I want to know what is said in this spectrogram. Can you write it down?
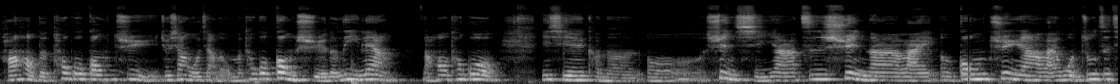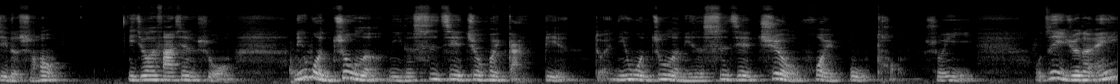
好好的透过工具，就像我讲的，我们透过共学的力量，然后透过一些可能呃讯息呀、资讯啊，来呃工具啊，来稳住自己的时候，你就会发现说，你稳住了，你的世界就会改变。对，你稳住了，你的世界就会不同。所以我自己觉得，诶，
